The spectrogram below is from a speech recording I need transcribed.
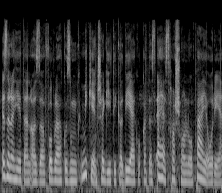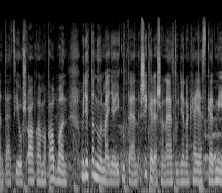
Ezen a héten azzal foglalkozunk, miként segítik a diákokat az ehhez hasonló pályaorientációs alkalmak abban, hogy a tanulmányaik után sikeresen el tudjanak helyezkedni.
